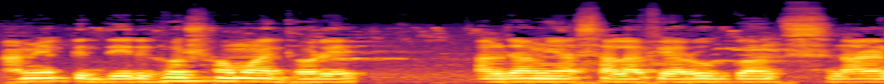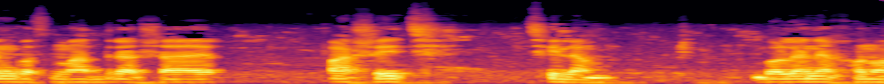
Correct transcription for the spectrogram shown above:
আমি একটি দীর্ঘ সময় ধরে আলজামিয়া, সালাফিয়া, রূপগঞ্জ, নারায়ণগঞ্জ মাদ্রাসায় পাশেই ছিলাম। বলেন এখনও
